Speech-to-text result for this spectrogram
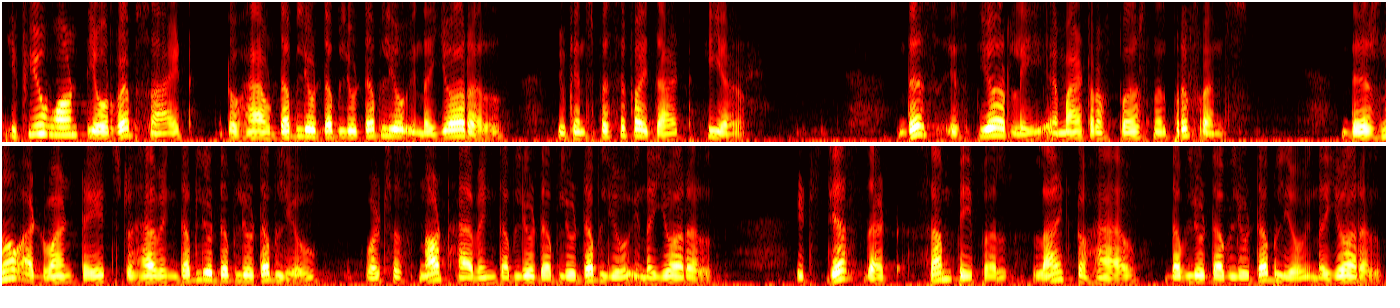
If you want your website to have www in the URL, you can specify that here. This is purely a matter of personal preference. There is no advantage to having www versus not having www in the URL. It's just that some people like to have www in the URL.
